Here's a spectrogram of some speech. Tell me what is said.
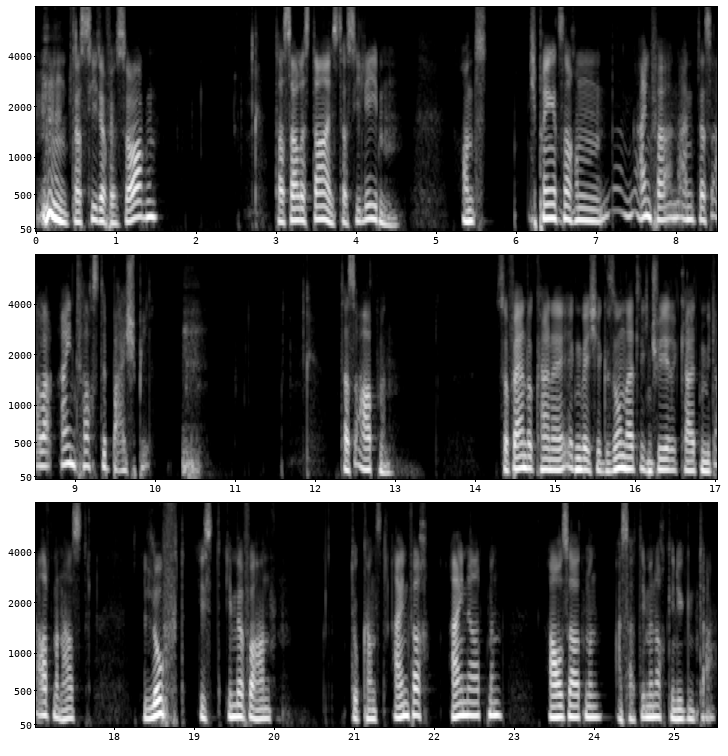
dass sie dafür sorgen, dass alles da ist, dass sie leben. Und ich bringe jetzt noch ein, einfach, ein, das allereinfachste Beispiel. Das Atmen. Sofern du keine irgendwelche gesundheitlichen Schwierigkeiten mit Atmen hast, Luft ist immer vorhanden. Du kannst einfach einatmen, ausatmen, es hat immer noch genügend da.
